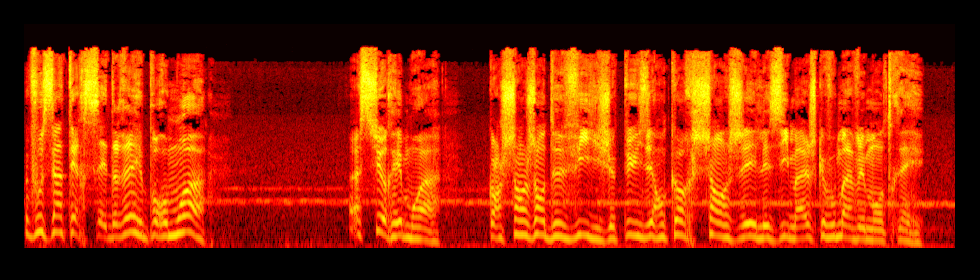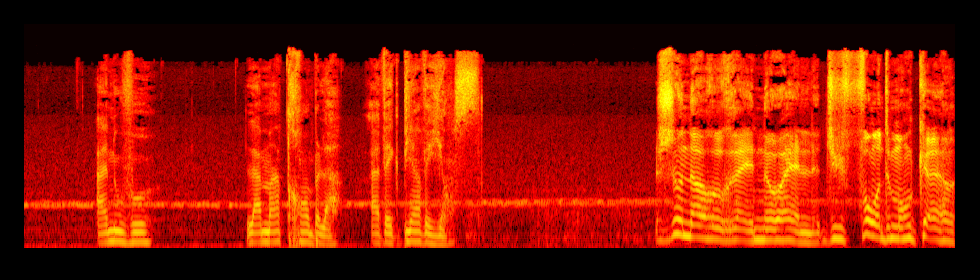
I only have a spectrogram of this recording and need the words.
Vous intercéderez pour moi. Assurez-moi qu'en changeant de vie, je puis encore changer les images que vous m'avez montrées. À nouveau, la main trembla avec bienveillance. J'honorerai Noël du fond de mon cœur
